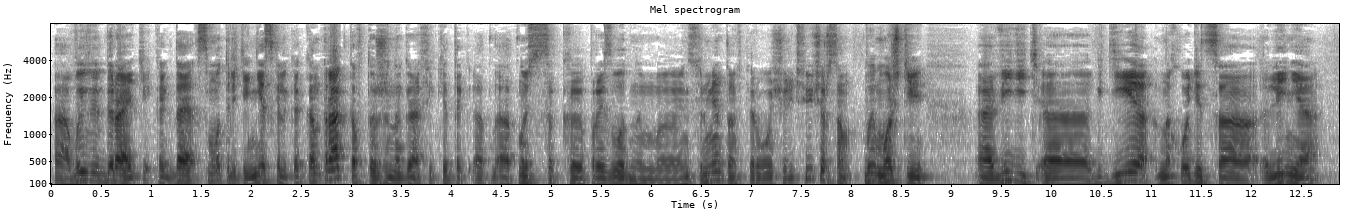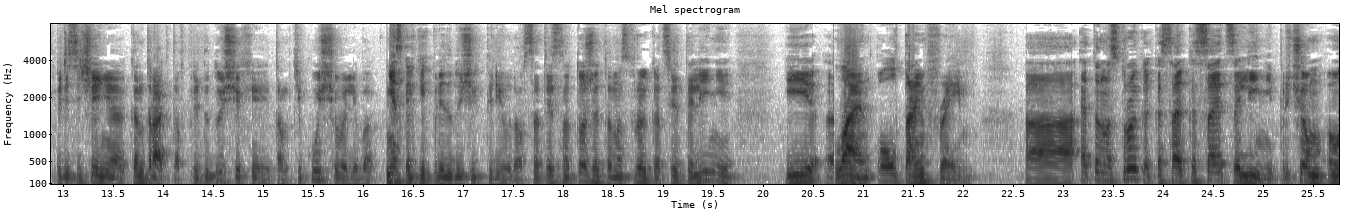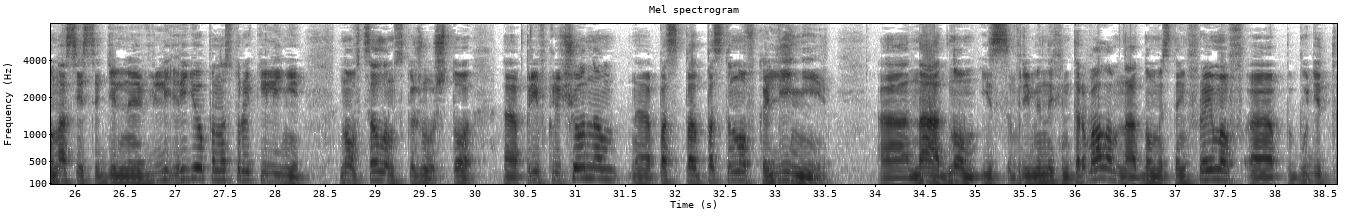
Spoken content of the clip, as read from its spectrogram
А, вы выбираете, когда смотрите несколько контрактов, тоже на графике, это относится к производным э, инструментам, в первую очередь фьючерсам, вы можете э, видеть, э, где находится линия пересечения контрактов предыдущих и там текущего, либо нескольких предыдущих периодов. Соответственно, тоже это настройка цвета линии и line all time frame. А, эта настройка касается линий. Причем у нас есть отдельное видео по настройке линий. Но в целом скажу, что э, при включенном э, постановка линии э, на одном из временных интервалов, на одном из таймфреймов будет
